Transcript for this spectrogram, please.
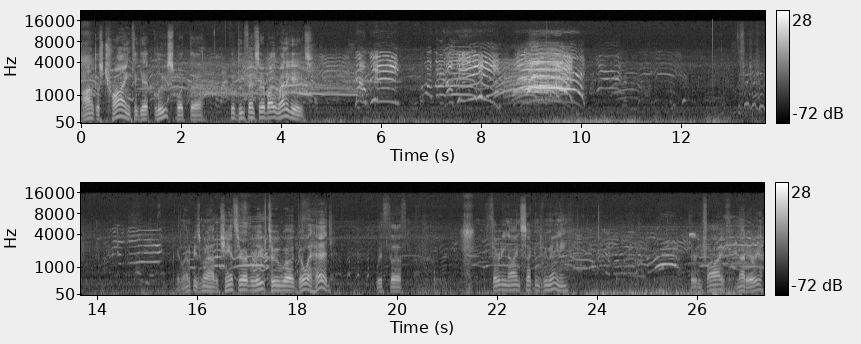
Monaco's trying to get loose, but uh, good defense there by the Renegades. Okay, is going to have a chance here, I believe, to uh, go ahead with uh, 39 seconds remaining. 35 in that area.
